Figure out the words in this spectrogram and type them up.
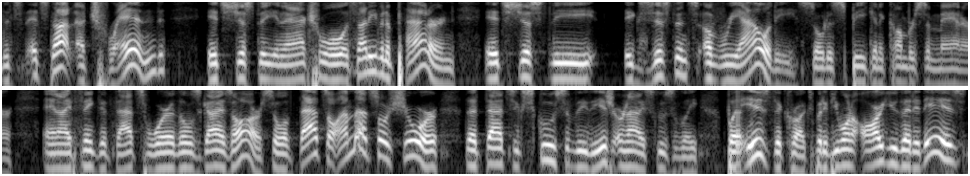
It's, it's not a trend. It's just the, an actual, it's not even a pattern. It's just the existence of reality, so to speak, in a cumbersome manner. And I think that that's where those guys are. So if that's all, I'm not so sure that that's exclusively the issue, or not exclusively, but is the crux. But if you want to argue that it is,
